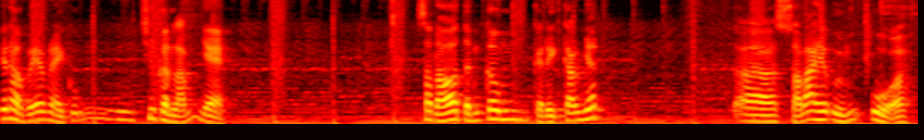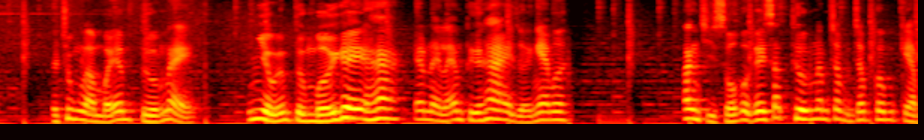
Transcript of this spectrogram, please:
kết hợp với em này cũng chưa cần lắm nhỉ? Sau đó tấn công kẻ địch cao nhất. À, xóa ba hiệu ứng. Ủa? Nói chung là mấy em tướng này nhiều em tướng mới ghê ha. Em này là em thứ hai rồi anh em ơi tăng chỉ số và gây sát thương 500% công kèm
